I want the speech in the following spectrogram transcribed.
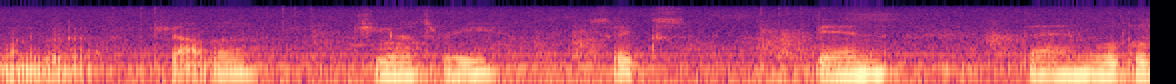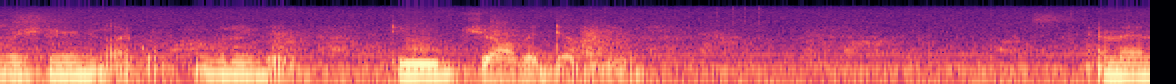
want to go to Java, JRE, 6, bin, then look over here and you're like, what do I do? Do Java W. And then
